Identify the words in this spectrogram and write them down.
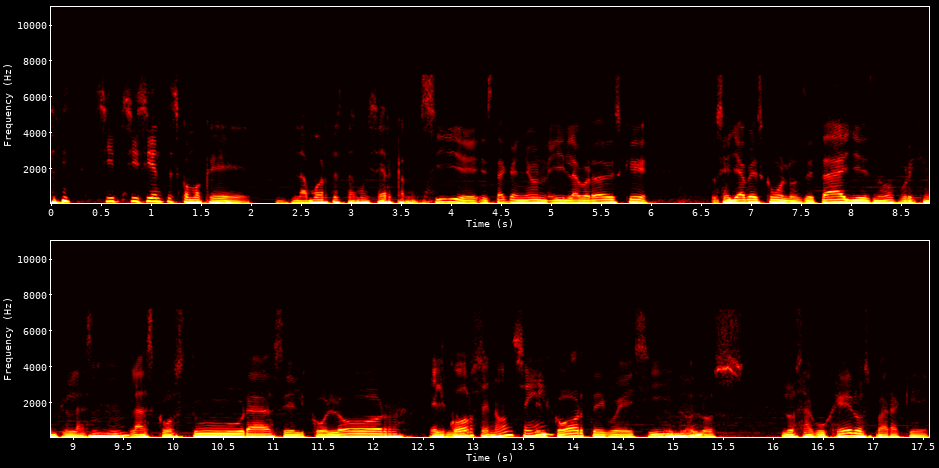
sí, sí sientes como que la muerte está muy cerca, amigo. Sí, eh, está cañón. Y la verdad es que, o sea, ya ves como los detalles, ¿no? Por ejemplo, las, las costuras, el color. El corte, ¿no? Sí. El corte, güey, sí. los, los agujeros para que,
